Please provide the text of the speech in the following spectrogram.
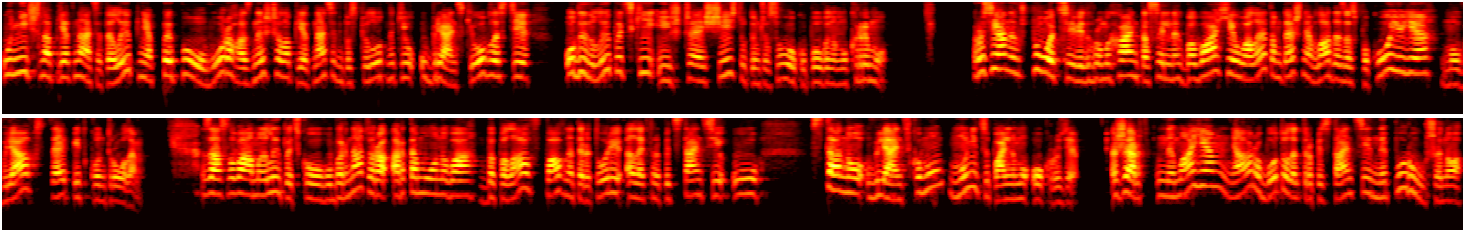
у ніч на 15 липня ППО ворога знищила 15 безпілотників у Брянській області, один у Липецькій і ще 6 у тимчасово окупованому Криму. Росіяни в шоці від громихань та сильних бабахів, але тамтешня влада заспокоює, мовляв, все під контролем. За словами липецького губернатора Артамонова, БПЛА впав на територію електропідстанції у Становлянському муніципальному окрузі. Жертв немає, а роботу електропідстанції не порушено,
